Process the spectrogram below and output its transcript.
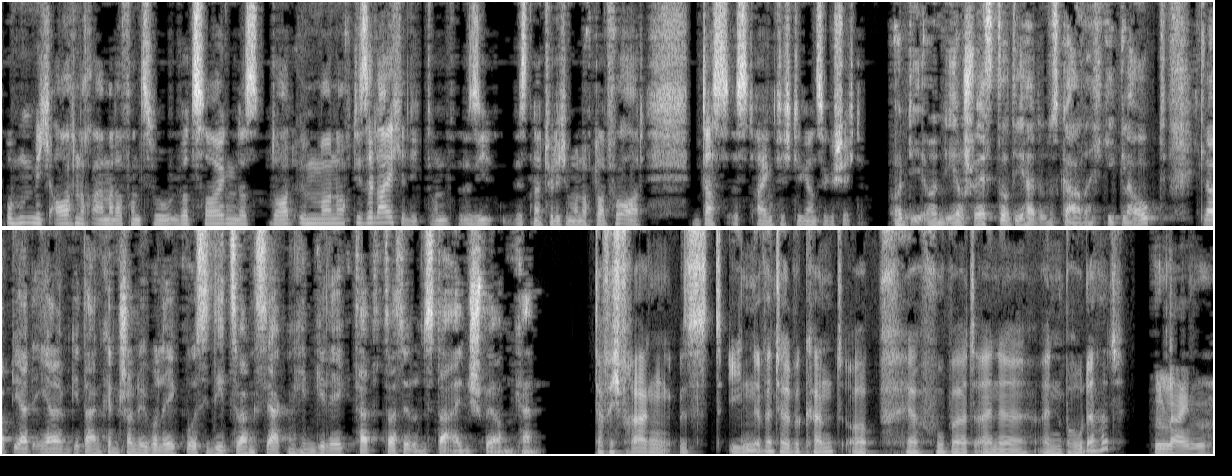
um mich auch noch einmal davon zu überzeugen, dass dort immer noch diese Leiche liegt. Und sie ist natürlich immer noch dort vor Ort. Das ist eigentlich die ganze Geschichte. Und, und ihre Schwester, die hat uns gar nicht geglaubt. Ich glaube, die hat eher im Gedanken schon überlegt, wo sie die Zwangsjacken hingelegt hat, dass sie uns da einsperren kann. Darf ich fragen, ist Ihnen eventuell bekannt, ob Herr Hubert eine, einen Bruder hat? Nein,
